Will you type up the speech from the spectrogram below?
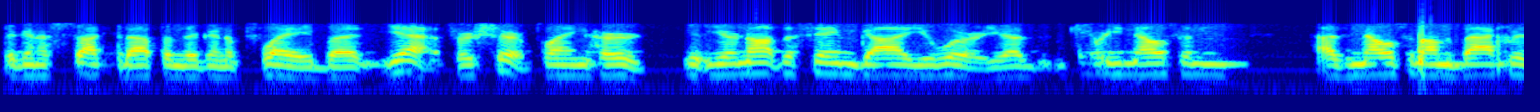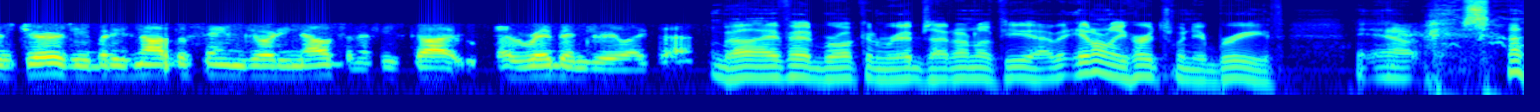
they're gonna suck it up and they're gonna play. But yeah, for sure, playing hurt, you're not the same guy you were. You have Jordy Nelson has Nelson on the back of his jersey, but he's not the same Jordy Nelson if he's got a rib injury like that. Well, I've had broken ribs. I don't know if you have. It only hurts when you breathe. You know, so,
